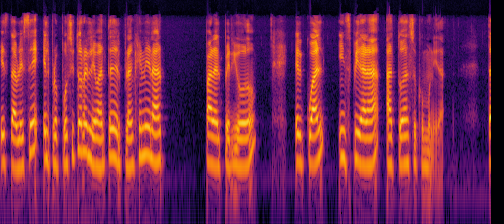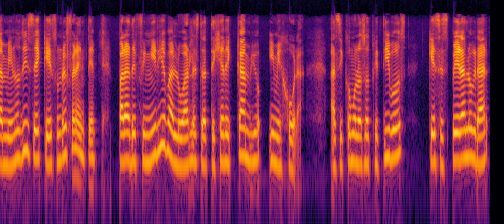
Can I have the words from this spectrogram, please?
establece el propósito relevante del plan general para el periodo, el cual inspirará a toda su comunidad. También nos dice que es un referente para definir y evaluar la estrategia de cambio y mejora, así como los objetivos que se espera lograr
